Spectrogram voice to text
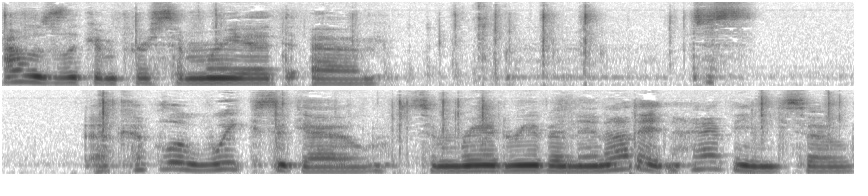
I was looking for some red, um, couple of weeks ago some red ribbon and I didn't have any so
